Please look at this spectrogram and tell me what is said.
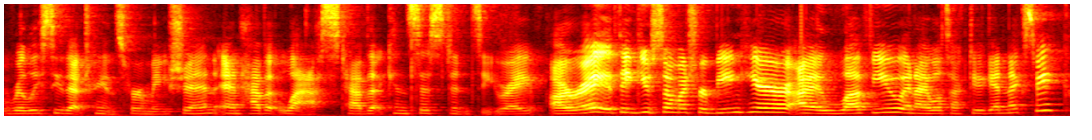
really see that transformation and have it last, have that consistency, right? All right. Thank you so much for being here. I love you, and I will talk to you again next week.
